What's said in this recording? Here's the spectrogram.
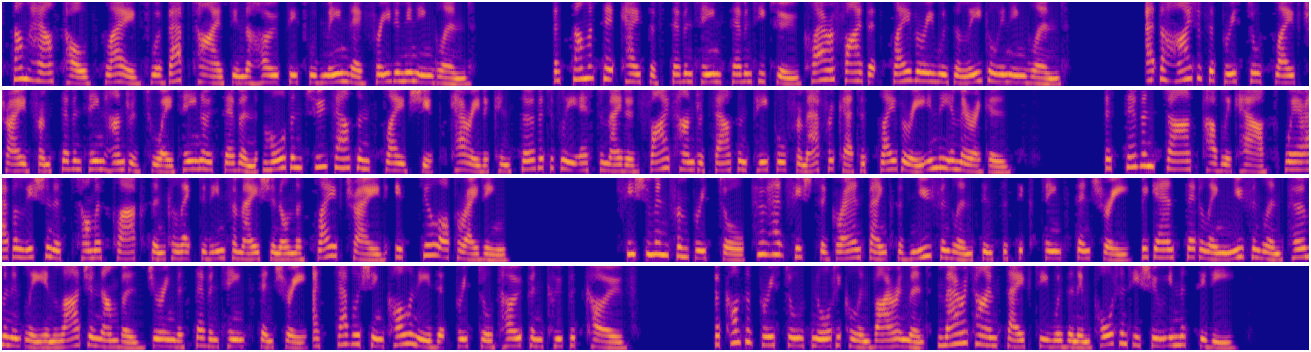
Some household slaves were baptized in the hope this would mean their freedom in England. The Somerset case of 1772 clarified that slavery was illegal in England. At the height of the Bristol slave trade from 1700 to 1807, more than 2,000 slave ships carried a conservatively estimated 500,000 people from Africa to slavery in the Americas. The Seven Stars Public House, where abolitionist Thomas Clarkson collected information on the slave trade, is still operating. Fishermen from Bristol, who had fished the Grand Banks of Newfoundland since the 16th century, began settling Newfoundland permanently in larger numbers during the 17th century, establishing colonies at Bristol's Hope and Cooper's Cove. Because of Bristol's nautical environment, maritime safety was an important issue in the city.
